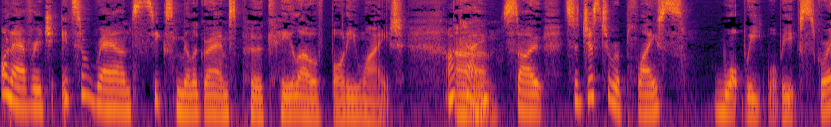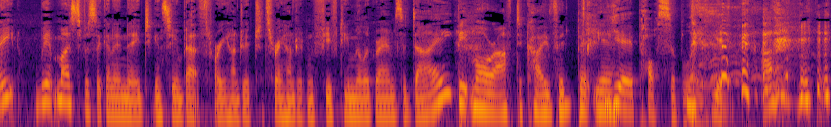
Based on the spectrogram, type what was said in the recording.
on average, it's around six milligrams per kilo of body weight. Okay. Um, so, so just to replace what we what we excrete, we, most of us are going to need to consume about 300 to 350 milligrams a day. Bit more after COVID, but yeah. Yeah, possibly. Yeah.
